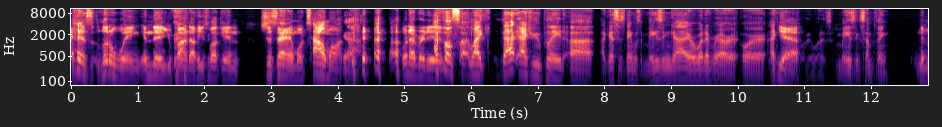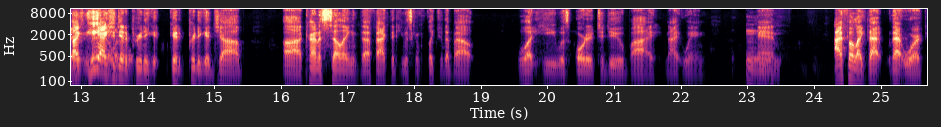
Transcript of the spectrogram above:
as Little Wing, and then you find out he's fucking Shazam or Talmont, whatever it is. I felt so, like that actor who played uh I guess his name was Amazing Guy or whatever or or I can't Yeah. what it was Amazing something. Like he actually did a pretty good, good pretty good job uh kind of selling the fact that he was conflicted about what he was ordered to do by Nightwing Mhm. and I felt like that that worked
